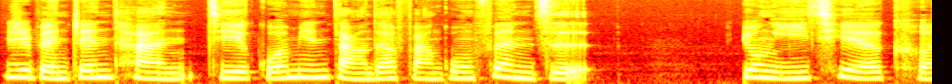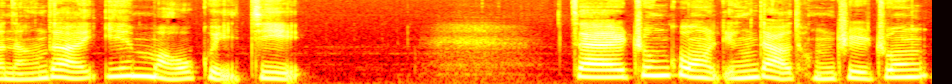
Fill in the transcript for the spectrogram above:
日本侦探及国民党的反共分子用一切可能的阴谋诡计，在中共领导同志中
